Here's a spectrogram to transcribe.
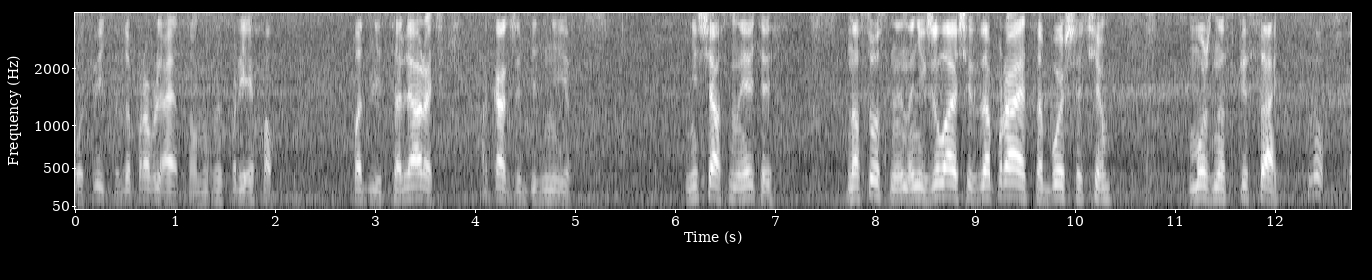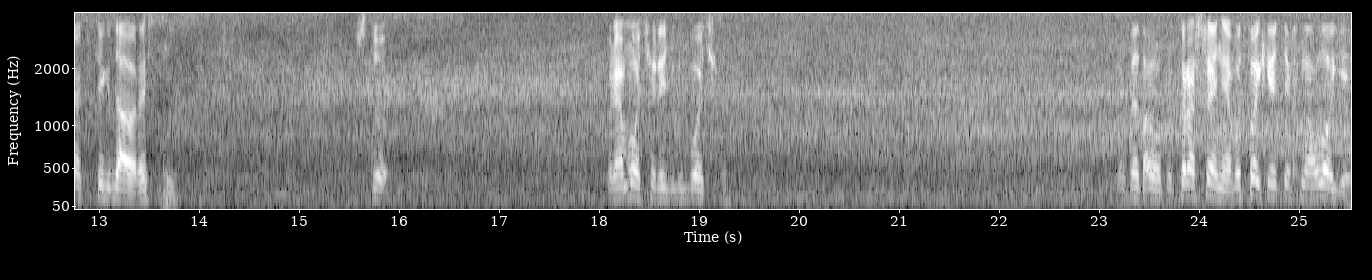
Вот видите, заправляется. Он уже приехал подлить солярочки. А как же без нее? Несчастные эти насосные, на них желающих заправиться больше, чем можно списать. Ну, как всегда в России. Что прям очередь к бочке. Вот это вот украшение, высокие технологии.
